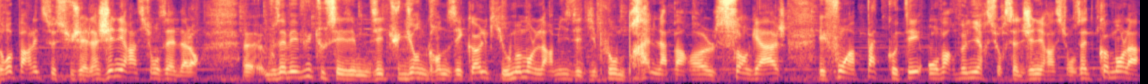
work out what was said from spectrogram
reparler de ce sujet, la génération Z. Alors, euh, vous avez vu tous ces étudiants de grandes écoles qui, au moment de la remise des diplômes, prennent la parole, s'engagent et font un pas de côté. On va revenir sur cette génération Z. Comment la,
